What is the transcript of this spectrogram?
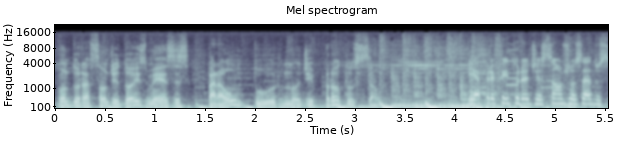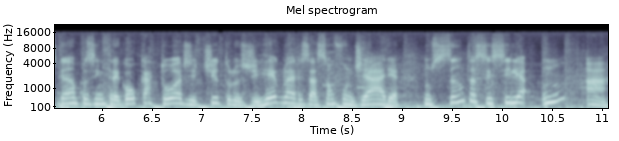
com duração de dois meses para um turno de produção. E a Prefeitura de São José dos Campos entregou 14 títulos de regularização fundiária no Santa Cecília 1A.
